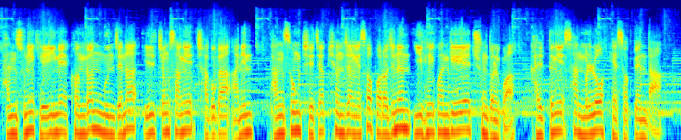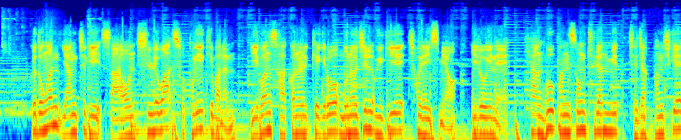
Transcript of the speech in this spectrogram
단순히 개인의 건강 문제나 일정상의 착오가 아닌 방송 제작 현장에서 벌어지는 이해관계의 충돌과 갈등의 산물로 해석된다. 그동안 양측이 쌓아온 신뢰와 소통의 기반은 이번 사건을 계기로 무너질 위기에 처해 있으며 이로 인해 향후 방송 출연 및 제작 방식에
